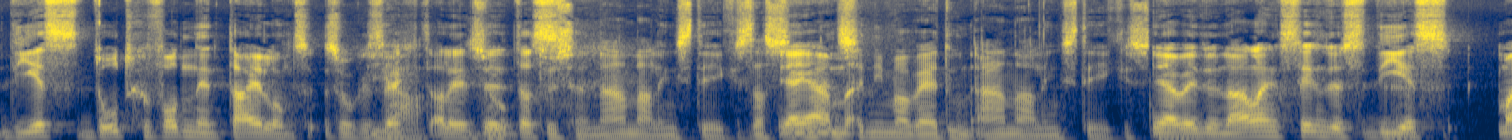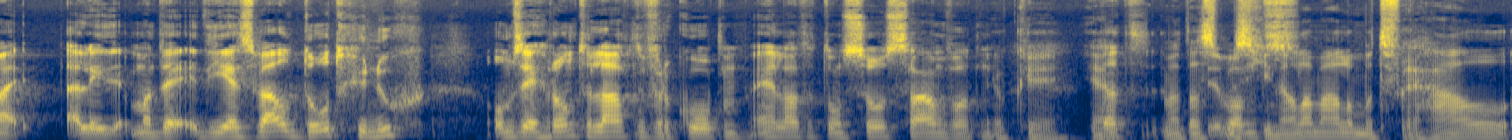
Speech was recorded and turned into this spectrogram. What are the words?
die is doodgevonden in Thailand, zo gezegd. Ja, Allee, zo, de, dat is... tussen aanhalingstekens. Dat zien Ja, ja, mensen maar- niet, maar wij doen aanhalingstekens. Ja, wij doen aanhalingstekens, dus die is... Maar, allee, maar die is wel dood genoeg om zijn grond te laten verkopen. Hè, laat het ons zo samenvatten. Oké, ja. Dat- maar dat is want- misschien allemaal om het verhaal eh,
